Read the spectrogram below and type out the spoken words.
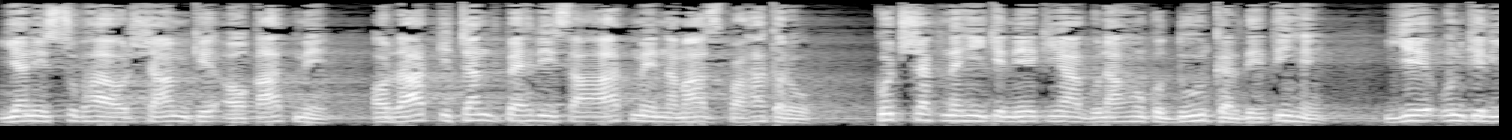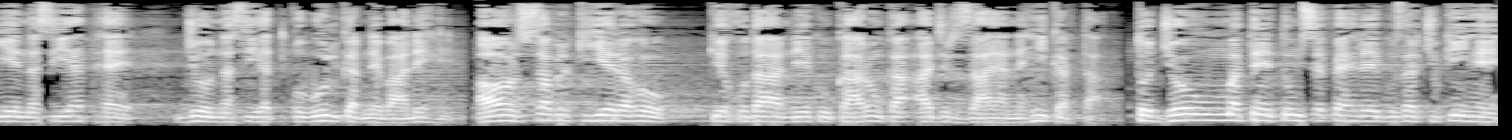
یعنی صبح اور شام کے اوقات میں، اور رات کی چند پہلی ساعت میں نماز پڑھا کرو۔ کچھ شک نہیں کہ نیکیاں گناہوں کو دور کر دیتی ہیں۔ یہ ان کے لیے نصیحت ہے جو نصیحت قبول کرنے والے ہیں۔ اور صبر کیے رہو۔ کہ خدا نیکوکاروں کا اجر ضائع نہیں کرتا۔ تو جو امتیں تم سے پہلے گزر چکی ہیں،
